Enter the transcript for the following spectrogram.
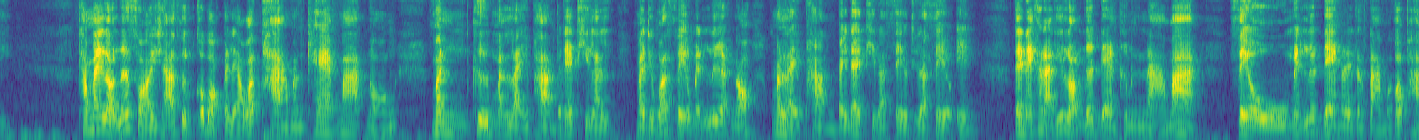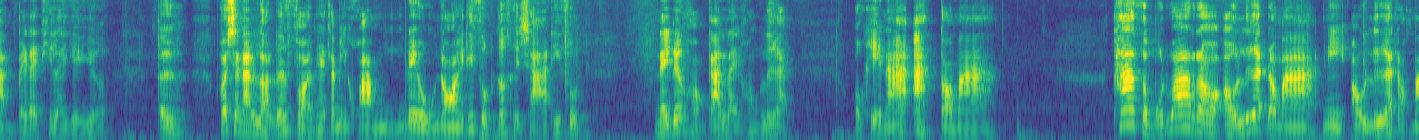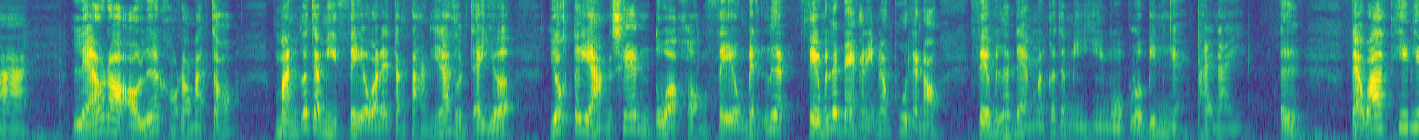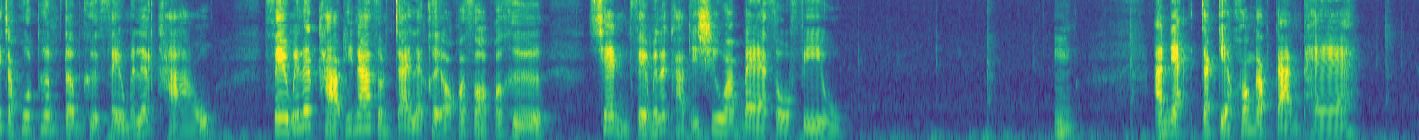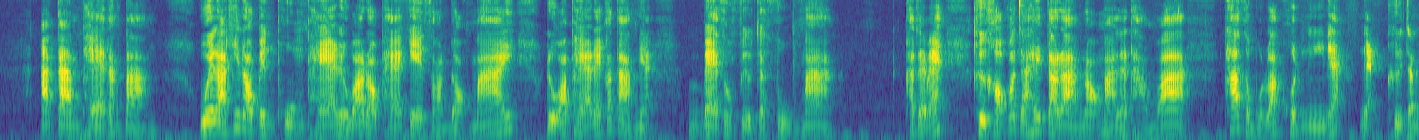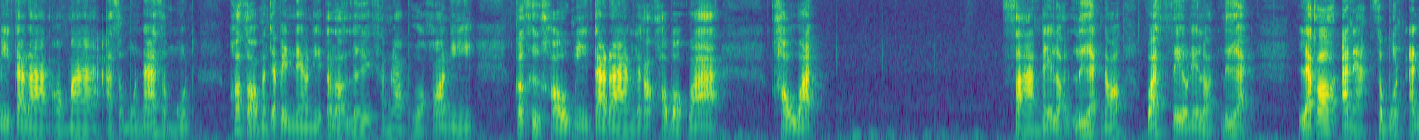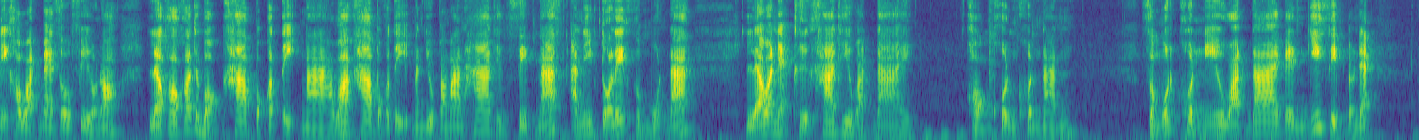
ทำไมหลอดเลือดฝอยช้าสุดก็บอกไปแล้วว่าทางมันแคบมากน้อง มันคือมันไหลผ่านไปได้ทีละหมายถึงว่าเซลล์เม็ดเลือดเนาะมันไหลผ่านไปได้ทีละเซลล์ทีละเซลล์เอง แต่ในขณะที่หลอดเลือดแดงคือมันหนามาก เซลล์เม็ดเลือดแดงอะไรต่างๆ มันก็ผ่านไปได้ทีละเยอะๆเออเพราะฉะนั้นหลอดเลือดฝอยเนี่ยจะมีความเร็วน้อยที่สุดก็คือช้าที่สุด ในเรื่องของการไหลของเลือด โอเคนะอะต่อมา ถ้าสมมุติว่าเราเอาเลือดออกมา นี่เอาเลือดออกมา แล้วเราเอาเลือดของเรามาเจาะมันก็จะมีเซลล์อะไรต่างๆ ที่น่าสนใจเยอะ ยกตัวอย่างเช่นตัวของเซลล์เม็ดเลือดเซลล์เม็ดเลือดแดงอันนี้ไม่ต้องพูดเลยเนาะเซลล์เม็ดเลือดแดงมันก็จะมีฮีโมโกลบินไงภายในเออแต่ว่าที่พี่จะพูดเพิ่มเติมคือเซลล์เม็ดเลือดขาว เซลล์เม็ดเลือดขาวที่น่าสนใจและเคยออกข้อสอบก็คือ เช่น เซลล์เม็ดเลือดขาวที่ชื่อว่าแบโซฟิลอืมอันเนี้ยจะเกี่ยวข้องกับการแพ้ อาการแพ้ต่างๆ เวลาที่เราเป็นภูมิแพ้หรือว่าเราแพ้เกสรดอกไม้ หรือว่าแพ้อะไรก็ตามเนี่ย แบโซฟิลจะสูงมาก เข้าใจไหม คือเขาก็จะให้ตารางน้องมาแล้วถามว่า ถ้าสมมุติว่าคนนี้เนี่ย เนี่ยคือจะมีตารางออกมาอะสมมตินะสมมติ ข้อสอบมันจะเป็นแนวนี้ตลอดเลยสำหรับหัวข้อนี้ ก็คือเขามีตารางแล้วก็เขาบอกว่าเขาวัดสารในหลอดเลือดเนาะ วัดเซลล์ในหลอดเลือด แล้วก็อันเนี้ยสมมติอันนี้เขาวัดแบโซฟิลเนาะ แล้วเขาก็จะบอกค่าปกติมาว่าค่าปกติมันอยู่ประมาณ 5-10นะ อันนี้ตัวเลขสมมุตินะ แล้วอันเนี้ยคือค่าที่วัดได้ของคนคนนั้น สมมุติคนนี้วัดได้เป็น 20 แบบเนี้ย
